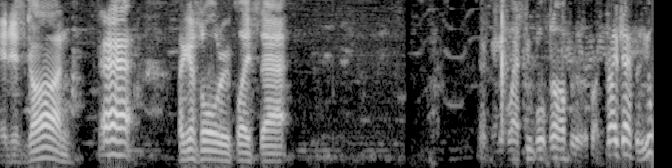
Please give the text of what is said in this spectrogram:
It is gone. Eh, I guess we'll replace that. The last two bolts off. Drive shaft and U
